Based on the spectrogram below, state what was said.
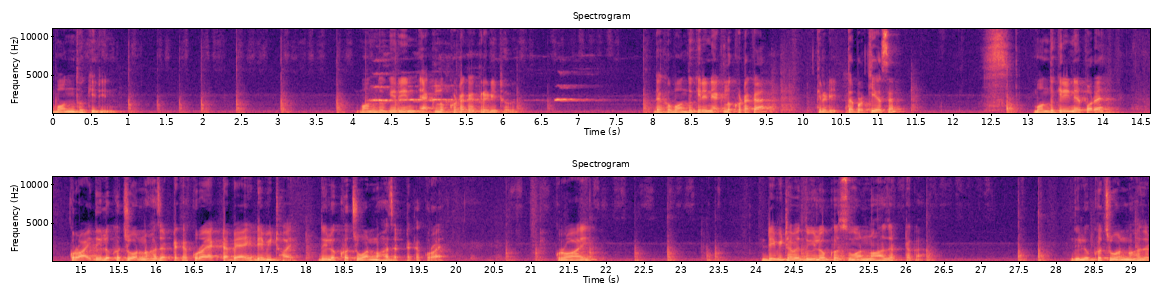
বন্ধকি ঋণ। বন্ধকি ঋণ এক লক্ষ টাকা ক্রেডিট হবে। দেখো, বন্ধকি ঋণ এক লক্ষ টাকা ক্রেডিট তারপর কি আছে? বন্ধকি ঋণের পরে ক্রয় দুই লক্ষ চুয়ান্ন হাজার টাকা। ক্রয় একটা ব্যয় ডেবিট হয়। দুই লক্ষ চুয়ান্ন হাজার টাকা ক্রয়। ক্রয় ডেবিট হবে দুই লক্ষ চুয়ান্ন হাজার টাকা। দুই লক্ষ চুয়ান্ন হাজার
